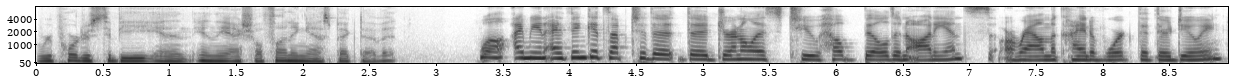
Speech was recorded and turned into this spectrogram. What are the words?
reporters to be in in the actual funding aspect of it? Well, I mean, I think it's up to the the journalists to help build an audience around the kind of work that they're doing.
